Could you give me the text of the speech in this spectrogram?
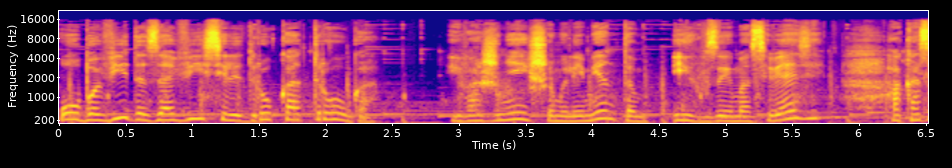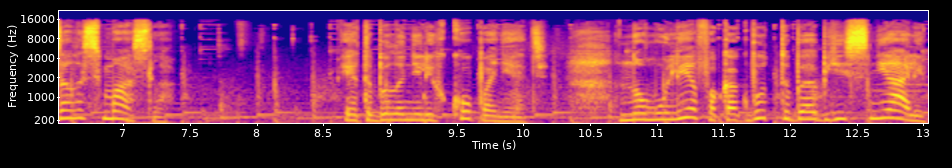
Оба вида зависели друг от друга, и важнейшим элементом их взаимосвязи оказалось масло. Это было нелегко понять, но Мулефа как будто бы объясняли,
